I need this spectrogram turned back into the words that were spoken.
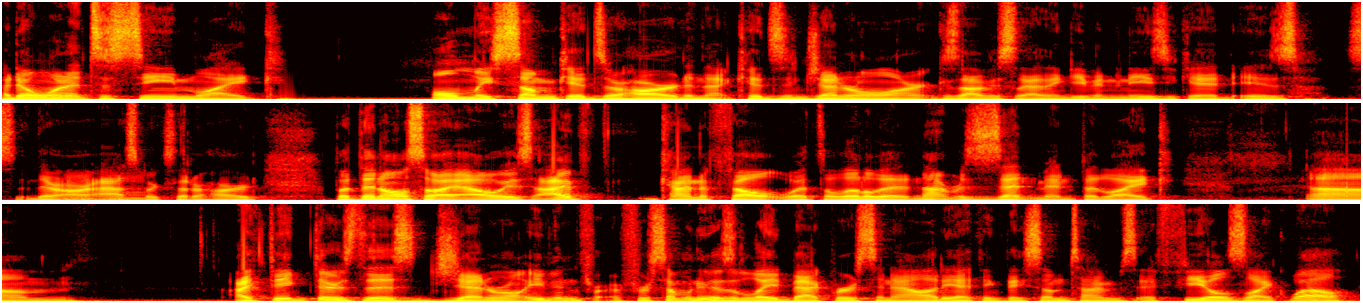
I don't want it to seem like only some kids are hard and that kids in general aren't because obviously i think even an easy kid is there are mm-hmm. aspects that are hard but then also i always i've kind of felt with a little bit not resentment but like um I think there's this general, even for, for someone who has a laid back personality, I think they sometimes, it feels like, well,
